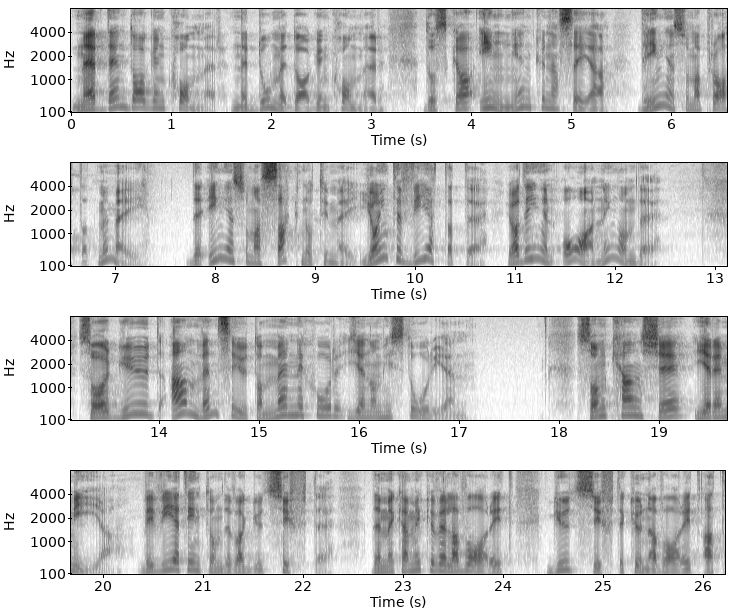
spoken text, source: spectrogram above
När den dagen kommer, när domedagen kommer, då ska ingen kunna säga det är ingen som har pratat med mig. Det är ingen som har sagt något till mig. Jag har inte vetat det. Jag hade ingen aning om det. Så har Gud använt sig av människor genom historien som kanske Jeremia. Vi vet inte om det var Guds syfte. Det kan mycket väl ha varit, Guds syfte kunna ha varit att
